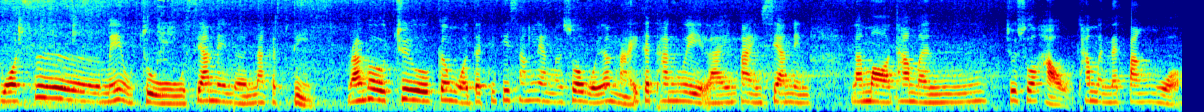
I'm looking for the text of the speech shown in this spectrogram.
我是没有煮下面的那个底，然后就跟我的弟弟商量了，说我要拿一个摊位来卖下面，那么他们就说好，他们来帮我，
